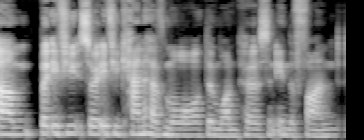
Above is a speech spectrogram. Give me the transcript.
Um, but if you, so if you can have more than one person in the fund,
